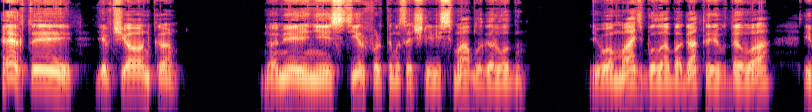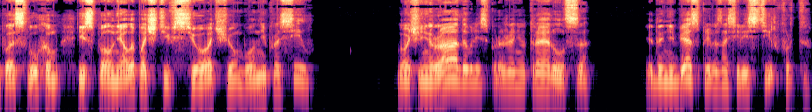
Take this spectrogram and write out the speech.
Эх ты, девчонка! Намерение Стирфорта мы сочли весьма благородным. Его мать была богатая вдова и, по слухам, исполняла почти все, о чем бы он ни просил. Мы очень радовались поражению Трэддлса и до небес превозносили Стирфорта.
